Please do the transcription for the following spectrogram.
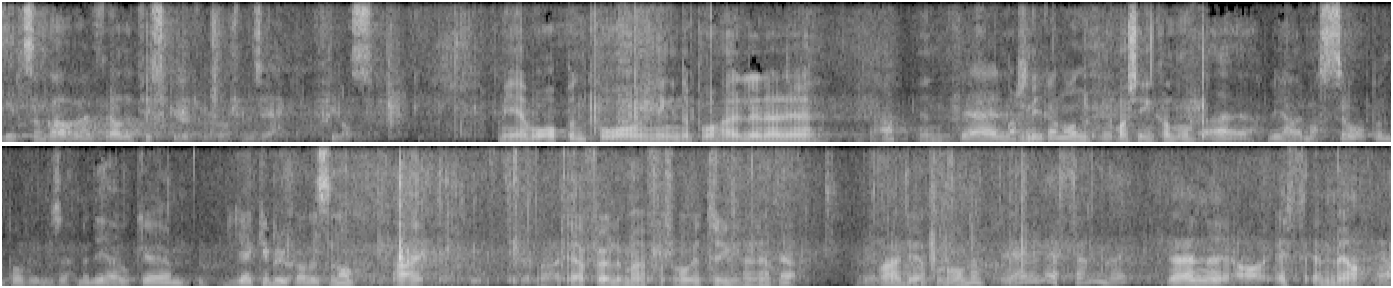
Gitt som gave fra det tyske luftforsvarsmuseet til oss. Med våpen på, hengende på her, eller er det Ja, En det er maskinkanon. maskinkanon. Ja, ja. Vi har masse våpen på flymuseet, men de er jo ikke, de er ikke brukende til nå. Nei. Nei, jeg føler meg for så vidt trygg her, ja. Ja. Hva er det for noe, da? Det er en FN, det. Det er en ja, FM, ja. Ja,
